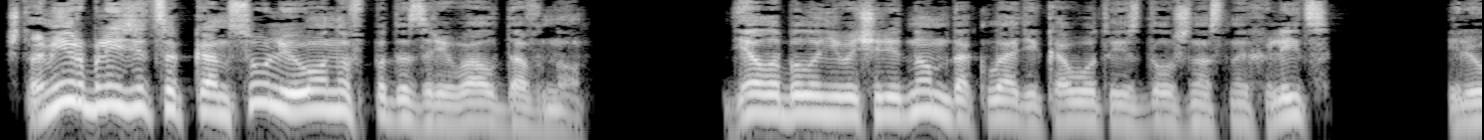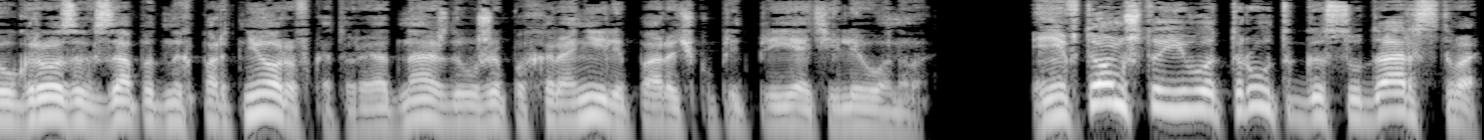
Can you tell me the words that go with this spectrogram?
Что мир близится к концу, Леонов подозревал давно. Дело было не в очередном докладе кого-то из должностных лиц, или угрозах западных партнеров, которые однажды уже похоронили парочку предприятий Леонова. И не в том, что его труд государства,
